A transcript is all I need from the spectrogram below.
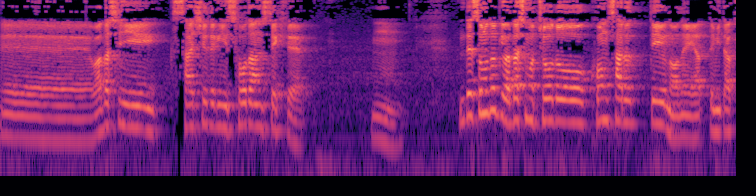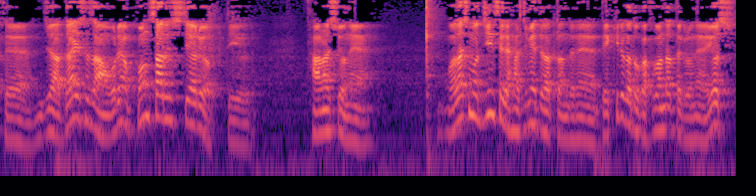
えー、私に最終的に相談してきて、うん。で、その時私もちょうどコンサルっていうのをね、やってみたくて、じゃあ大瀬さん、俺がコンサルしてやるよっていう話をね、私も人生で初めてだったんでね、できるかどうか不安だったけどね、よし、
